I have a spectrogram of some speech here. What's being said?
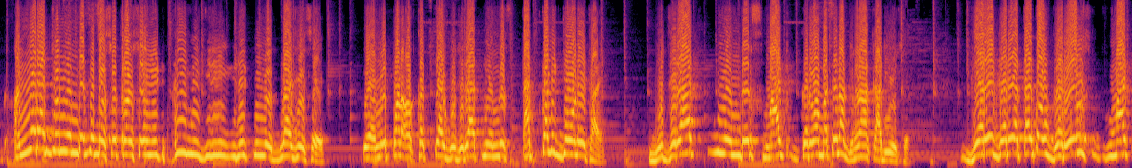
અન્ય રાજ્યોની અંદર જે બસો ત્રણસો યુનિટ ફ્રી વીજળી યુનિટની યોજના જે છે એને પણ અખત્યા ગુજરાતની અંદર તાત્કાલિક ધોરણે થાય. ગુજરાતની અંદર સ્માર્ટ કરવા માટેના ઘણા કાર્યો છે. ઘરે ઘરે અત્યારે તો ઘરે સ્માર્ટ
